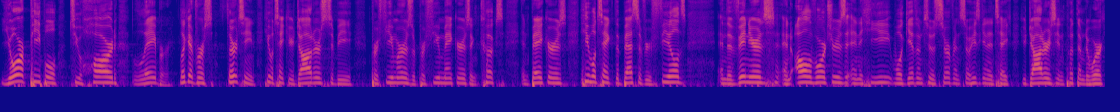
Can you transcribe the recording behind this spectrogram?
your people to hard labor. Look at verse 13. He will take your daughters to be perfumers or perfume makers and cooks and bakers. He will take the best of your fields and the vineyards and olive orchards, and he will give them to his servants. So he's going to take your daughters and put them to work.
